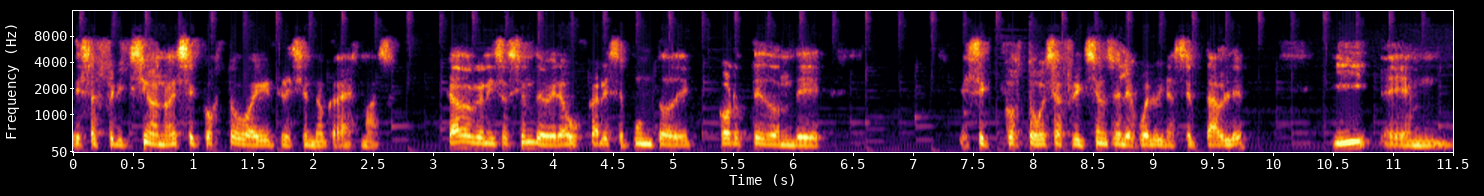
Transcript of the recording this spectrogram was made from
esa fricción o ese costo va a ir creciendo cada vez más. Cada organización deberá buscar ese punto de corte donde ese costo o esa fricción se les vuelve inaceptable y em,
